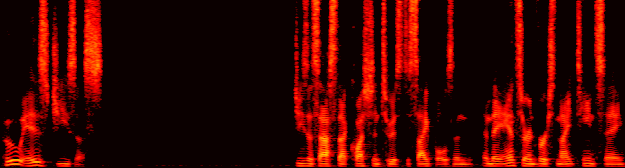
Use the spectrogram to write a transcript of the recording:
Who is Jesus? Jesus asked that question to his disciples, and, and they answer in verse 19, saying,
